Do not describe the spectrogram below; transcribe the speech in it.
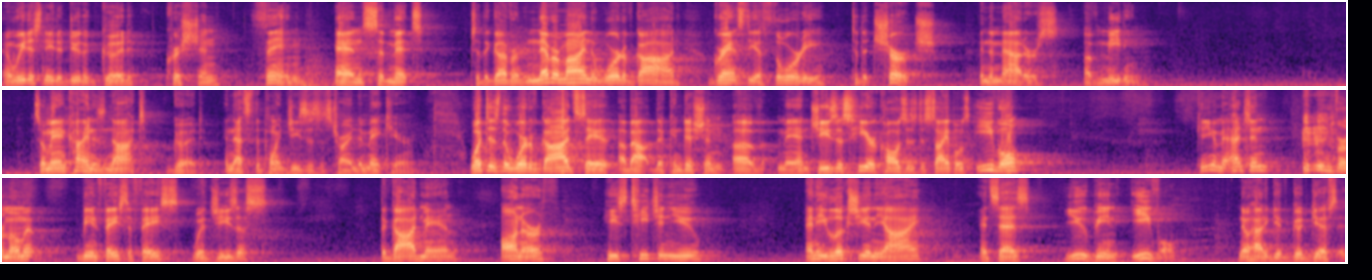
And we just need to do the good Christian thing and submit to the government. Never mind, the Word of God grants the authority to the church in the matters of meeting. So mankind is not good, and that's the point Jesus is trying to make here. What does the Word of God say about the condition of man? Jesus here calls his disciples evil. Can you imagine for a moment being face to face with Jesus, the God man on earth? He's teaching you, and he looks you in the eye and says, You, being evil, know how to give good gifts.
